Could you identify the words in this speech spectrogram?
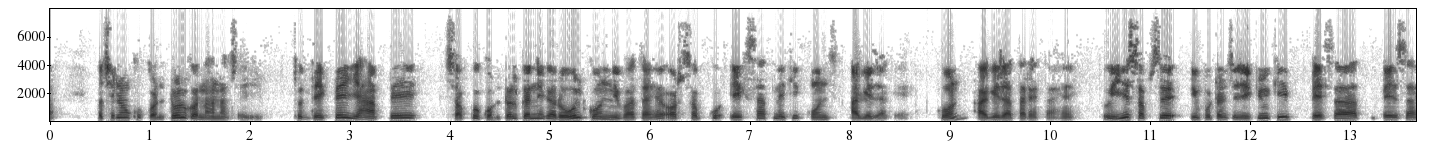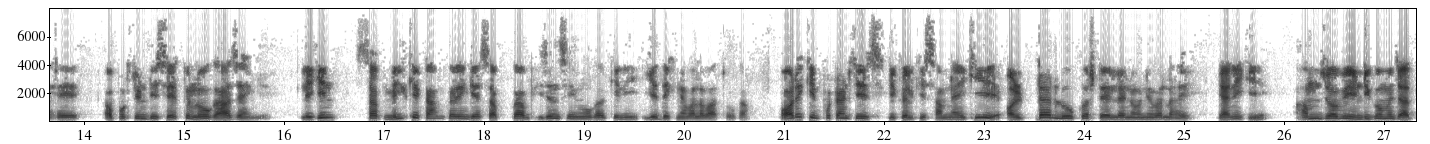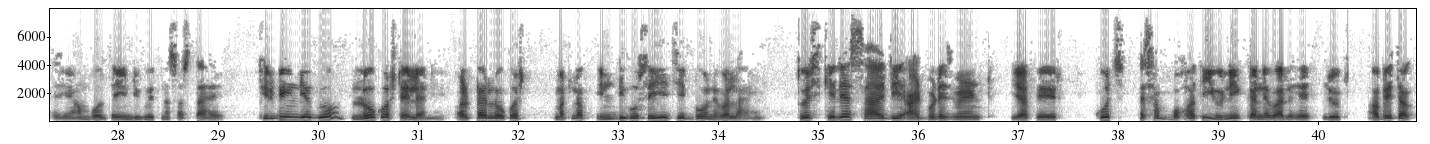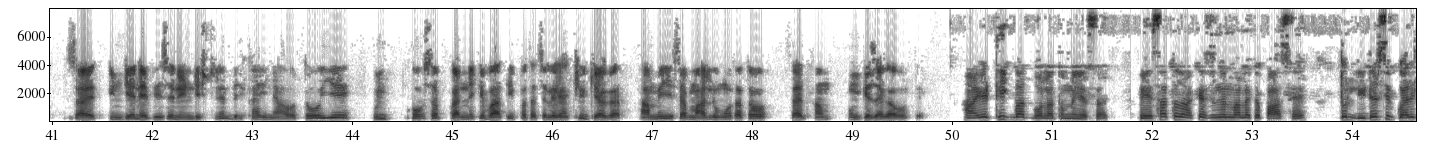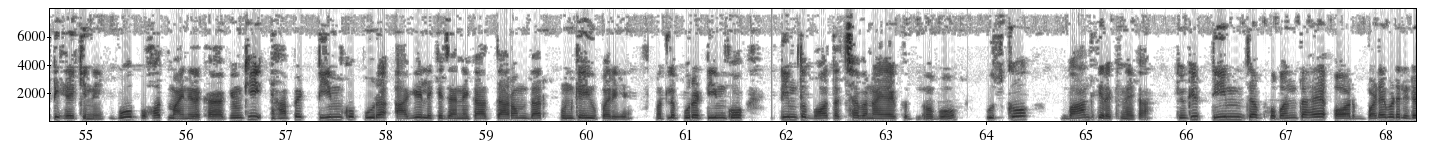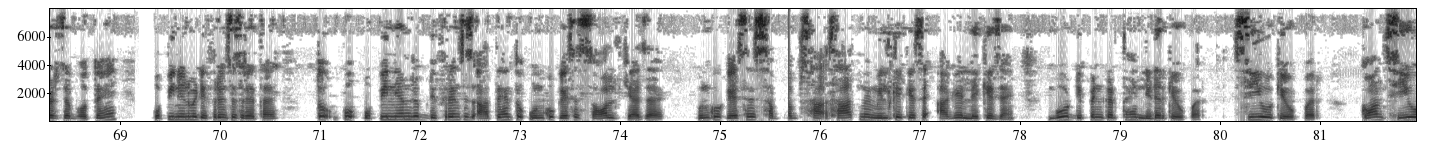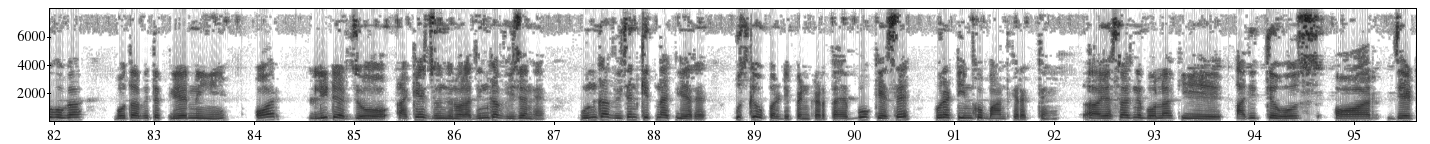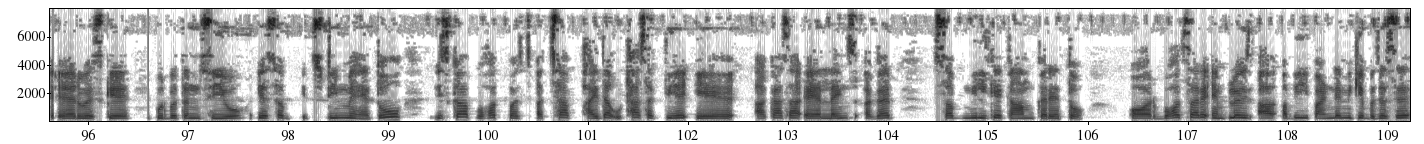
अच्छे लोगों को कंट्रोल करना आना चाहिए। तो देखते हैं यहाँ पे सबको कंट्रोल करने का रोल कौन निभाता है और सबको एक साथ लेके कौन आगे जाके, कौन आगे जाता रहता है। तो ये सबसे इम्पोर्टेंट चीज़ है, क्योंकि पैसा पैसा है अपॉर्चुनिटीज़ है तो लोग आ जाएँगे। लेकिन सब मिलके काम करेंगे, सबका विजन सेम होगा कि नहीं, ये देखने वाला बात होगा। और एक इम्पोर्टेंट चीज़ निकल के सामने आई कि अल्टर लो कॉस्ट एयरलाइन होने वाला है। यानी कि हम जो अभी इंडिगो में जाते हैं, हम बोलते हैं इंडिगो इतना सस्ता है। फिर भी इंडिगो लो कॉस्ट एयरलाइन है। अल्टर लो कॉस्ट मतलब इंडिगो से ही चीप होने वाला है। तो इसके लिए शायद ही एडवर्टाइजमेंट या फिर कुछ ऐसा बहुत ही यूनिक करने वाले हैं, जो अभी तक शायद इंडियन एविएशन इंडस्ट्री ने देखा ही ना हो। तो ये उनको सब करने के बाद ही पता चलेगा क्योंकि अगर हमें ये सब मालूम होता तो शायद हम उनके जगह होते। हाँ ये ठीक बात बोला तुमने ये सर। पैसा तो राकेश झुंझुनवाला के पास है तो लीडरशिप क्वालिटी है कि नहीं, वो बहुत मायने रखेगा, क्योंकि यहाँ पे टीम को पूरा आगे लेके जाने का दारोमदार उनके ही ऊपर ही है। मतलब पूरा टीम को टीम तो बहुत अच्छा बनाया है खुद वो, उसको बाँध के रखने का। क्योंकि टीम जब हो बनता है और बड़े बड़े लीडर्स जब होते हैं ओपिनियन में डिफरेंसेस रहता है। तो वो ओपिनियन जब डिफरेंसेस आते हैं तो उनको कैसे सॉल्व किया जाए? उनको कैसे सब सा, साथ में मिलके कैसे आगे लेके जाए? वो डिपेंड करता है लीडर के ऊपर सीईओ के ऊपर। कौन सीईओ होगा वो तो अभी तक क्लियर नहीं है। और लीडर जो राकेश झुंझुनवाला जिनका विजन है उनका विजन कितना क्लियर है? उसके ऊपर डिपेंड करता है, वो कैसे पूरा टीम को बाँध के रखते हैं। यशराज ने बोला कि आदित्य घोष और जेट एयरवेज के पूर्वतन सीईओ, ये सब इस टीम में है तो इसका बहुत अच्छा फ़ायदा उठा सकती है आकाशा एयरलाइंस अगर सब मिल के काम करें तो। और बहुत सारे एम्प्लॉयज़ अभी पैंडेमिक की वजह से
